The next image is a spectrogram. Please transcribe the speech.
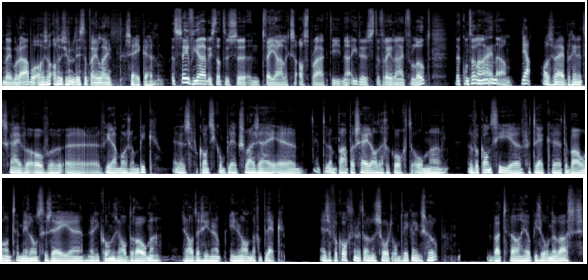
memorabel als alle journalisten op één lijn. Zeker. Zeven jaar is dat dus uh, een tweejaarlijkse afspraak die naar ieders tevredenheid verloopt. Daar komt wel een einde aan. Ja, als wij beginnen te schrijven over uh, Villa Mozambique. En dat is een vakantiecomplex waar zij uh, een paar percelen hadden gekocht om een vakantievertrek te bouwen. Want de Middellandse Zee, die konden ze al dromen. Ze hadden ze in een, in een andere plek. En ze verkochten het als een soort ontwikkelingshulp. Wat wel heel bijzonder was.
